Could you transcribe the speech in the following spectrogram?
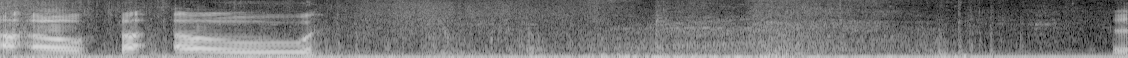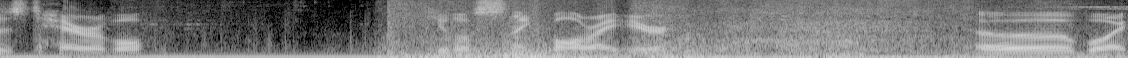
Uh-oh. Uh-oh. This is terrible. Cute little snake ball right here. Oh boy.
